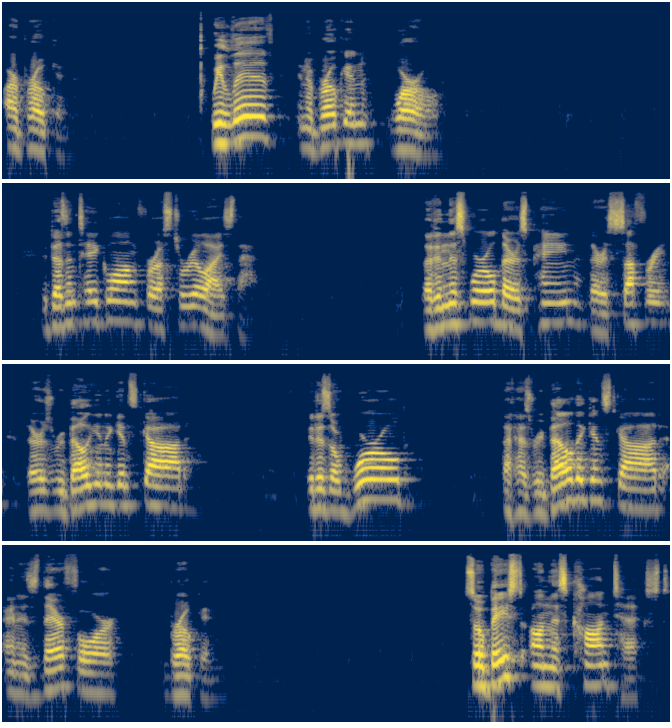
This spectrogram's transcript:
are broken. We live in a broken world. It doesn't take long for us to realize that. That in this world there is pain, there is suffering, there is rebellion against God. It is a world that has rebelled against God and is therefore broken. So, based on this context,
